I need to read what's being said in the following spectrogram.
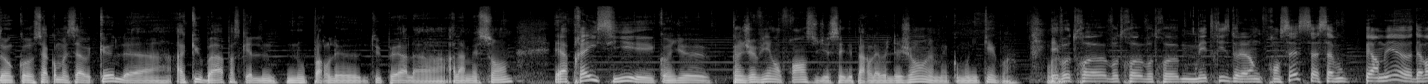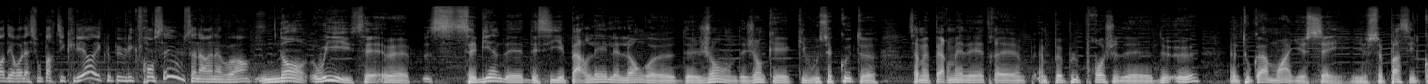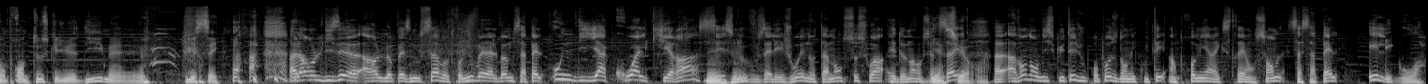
Donc, euh, ça a commencé avec elle euh, à Cuba parce qu'elle nous parlait un petit peu à la, à la maison. Et après, ici, et quand je, quand je viens en France, j'essaie de parler avec les gens et me communiquer. Quoi. Et votre, euh, votre, votre maîtrise de la langue française, ça, ça vous permet d'avoir des relations particulières avec le public français ou ça n'a rien à voir? Non, oui, c'est euh, c'est bien de- d'essayer de parler les langues des gens, des gens qui, qui vous écoutent. Ça me permet d'être un, un peu plus proche de, de eux. En tout cas, moi, je sais. Je sais pas s'ils comprennent tout ce que je dis, mais je sais. Alors on le disait, euh, Harold Lopez Moussa, votre nouvel album s'appelle Un Dia Cualquiera. C'est ce Mhm. que vous allez jouer notamment ce soir et demain au Bien Sunside. sûr. Euh, avant d'en discuter, je vous propose d'en écouter un premier extrait ensemble. Ça s'appelle Elegua.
